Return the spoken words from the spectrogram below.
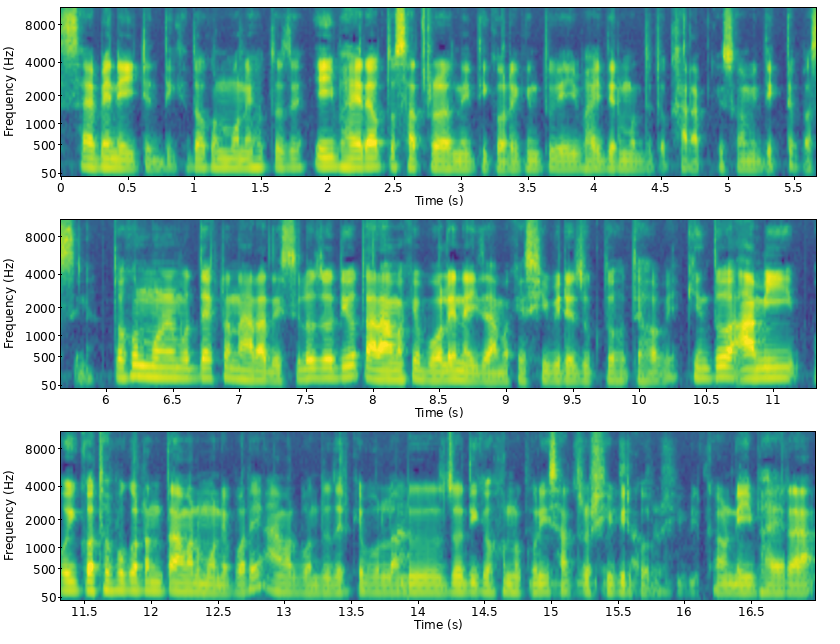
সেভেন এইটের দিকে। তখন মনে হতো যে এই ভাইরাও তো ছাত্র রাজনীতি করে কিন্তু এই ভাইদের মধ্যে তো খারাপ কিছু আমি দেখতে পাচ্ছি না। তখন মনের মধ্যে একটা নাড়া দিচ্ছিল যদিও তারা আমাকে বলে নাই যে আমাকে শিবিরে যুক্ত হতে হবে। কিন্তু আমি ওই কথোপকথনটা আমার মনে পড়ে। আমার বন্ধুদেরকে বললাম যদি কখনো করি ছাত্র শিবির করব কারণ এই ভাইয়েরা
